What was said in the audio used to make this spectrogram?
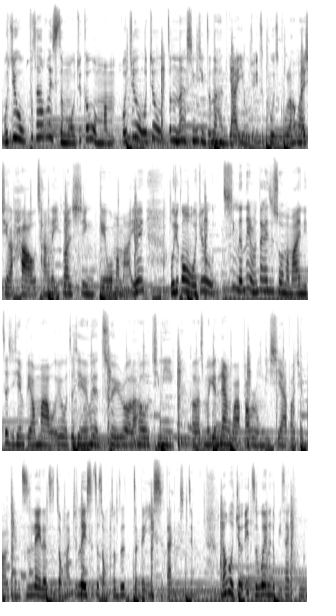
我就不知道为什么，我就跟我妈，我就我就真的那个心情真的很压抑，我就一直哭一直哭，然后我还写了好长的一段信给我妈妈，因为我就跟我我就信的内容大概是说，妈妈你这几天不要骂我，因为我这几天会很脆弱，然后请你呃什么原谅我啊，包容一下，抱歉抱歉之类的这种啊，就类似这种，总之整个意思大概是这样，然后我就一直为那个比赛哭。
